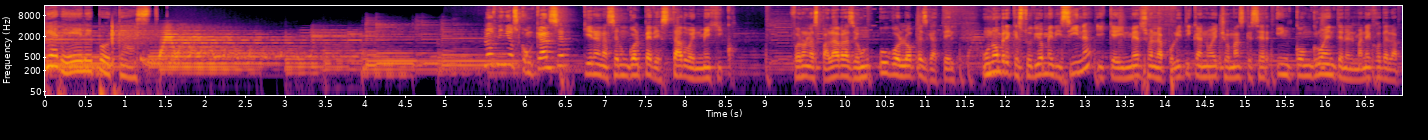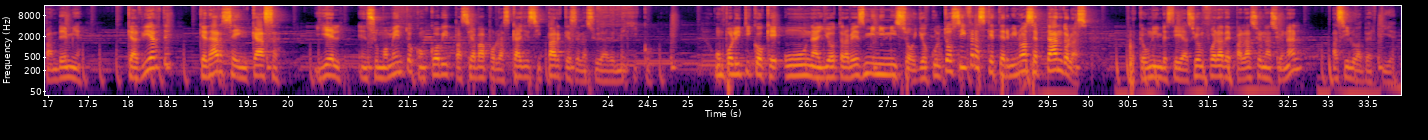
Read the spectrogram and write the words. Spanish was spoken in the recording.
GDL Podcast. Los niños con cáncer quieren hacer un golpe de Estado en México. Fueron las palabras de un Hugo López Gatel, un hombre que estudió medicina y que inmerso en la política no ha hecho más que ser incongruente en el manejo de la pandemia, que advierte quedarse en casa. Y él, en su momento con COVID, paseaba por las calles y parques de la Ciudad de México. Un político que una y otra vez minimizó y ocultó cifras que terminó aceptándolas, porque una investigación fuera de Palacio Nacional así lo advertía.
